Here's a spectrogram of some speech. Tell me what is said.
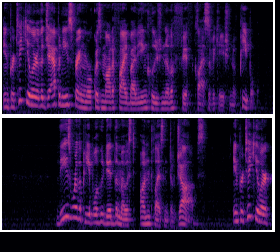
In particular, the Japanese framework was modified by the inclusion of a fifth classification of people. These were the people who did the most unpleasant of jobs. In particular,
